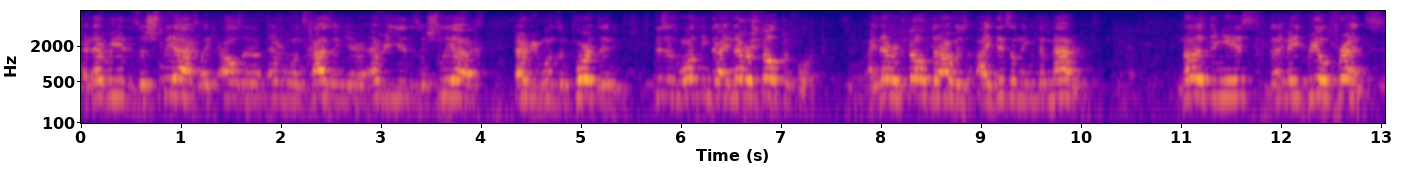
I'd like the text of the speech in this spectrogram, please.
and every Yid is a shliach, like Elda, everyone's chazing here, every Yid is a shliach, everyone's important. This is one thing that I never felt before. I never felt that I was I did something that mattered. Another thing is that I made real friends.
